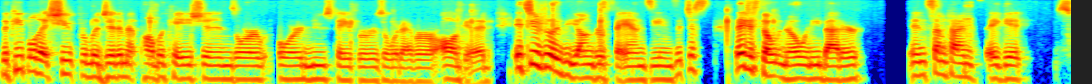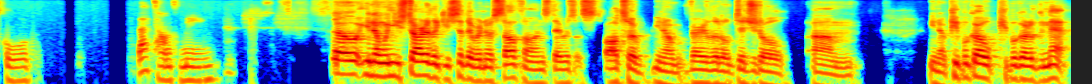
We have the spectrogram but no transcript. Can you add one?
The people that shoot for legitimate publications or or newspapers or whatever are all good. It's usually the younger fanzines that just they just don't know any better and sometimes they get schooled. That sounds mean. So, you know, when you started, like you said, there were no cell phones. There was also, you know, very little digital. Um, you know, people go people go to the net.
